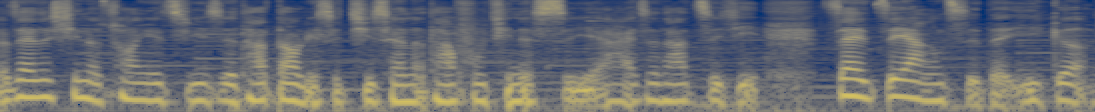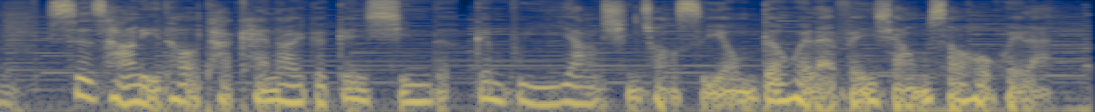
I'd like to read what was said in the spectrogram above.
可在这新的创业机制，他到底是继承了他父亲的事业，还是他自己在这样子的一个市场里头，他看到一个更新的、更不一样的新创事业？我们等会来分享，我们稍后回来。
